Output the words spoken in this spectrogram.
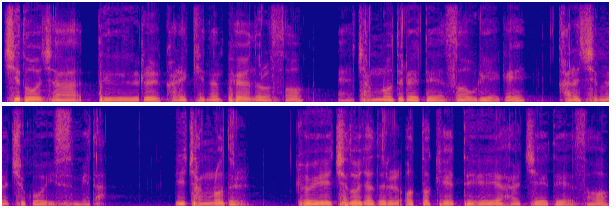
지도자들을 가리키는 표현으로서 예, 장로들에 대해서 우리에게 가르침을 주고 있습니다. 이 장로들, 교회의 지도자들을 어떻게 대해야 할지에 대해서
